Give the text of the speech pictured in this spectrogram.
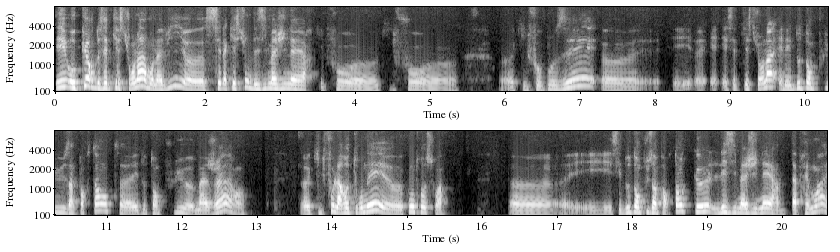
Et au cœur de cette question-là, à mon avis, c'est la question des imaginaires qu'il faut, qu'il faut, qu'il faut poser. Et, cette question-là, elle est d'autant plus importante, elle est d'autant plus majeure qu'il faut la retourner contre soi. et c'est d'autant plus important que les imaginaires, d'après moi,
